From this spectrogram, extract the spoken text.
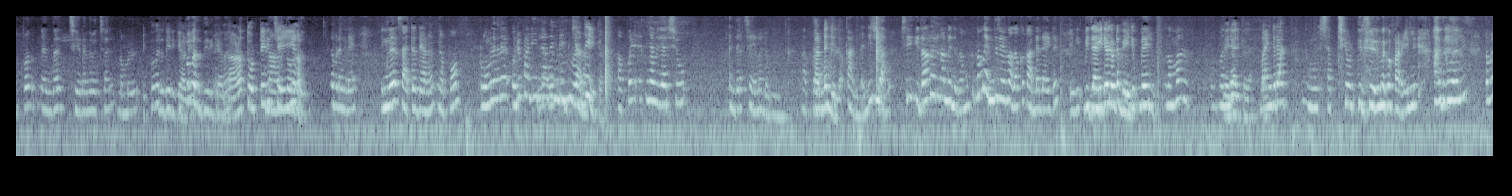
ഇപ്പൊ എന്താ ചെയ്യണമെന്ന് വെച്ചാൽ നമ്മൾ ഇപ്പൊ വെറുതെ ഇരിക്കുകയാണ് ഇപ്പൊ വെറുതെ ഇരിക്കുകയാണ്. നാളെ തൊട്ടിനി ചെയ്യണം. നമ്മുടെ ഇങ്ങനെ ഇന്ന് സാറ്റർഡേ ആണ്. അപ്പോൾ റൂമിൽ അങ്ങനെ ഒരു പണിയില്ലാതെ ഇങ്ങനെ ഇരിക്കുകയാണ് ഇരിക്കാം. അപ്പൊ ഞാൻ വിചാരിച്ചു എന്തെങ്കിലും ചെയ്യണല്ലോ. Content ഇല്ല. കണ്ടന്റ് ഇല്ല. പക്ഷെ ഇതാണ് ഒരു കണ്ടന്റ് നമുക്ക് നമ്മൾ എന്ത് ചെയ്യുന്നു അതൊക്കെ കണ്ടന്റ് ആയിട്ട് വീഡിയോയിലോട്ട് വരും. വരും. നമ്മൾ? ഭയങ്കര ശക്തിയോട് തിരിച്ചു വരും എന്നൊക്കെ പറയില്ലേ? അതുപോലെ നമ്മൾ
